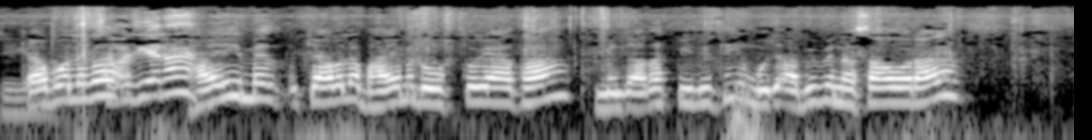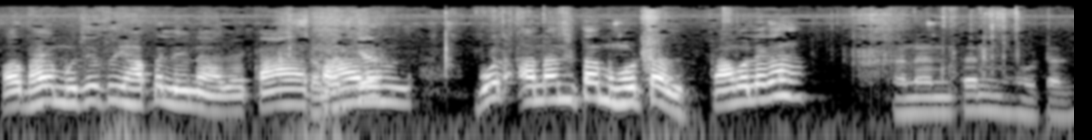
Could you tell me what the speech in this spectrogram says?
क्या बोलेगा? समझ गया ना? भाई मैं क्या बोला? भाई मैं दोस्तों आया था मैं ज़्यादा पी ली थी मुझे अभी भी नशा हो रहा है। और भाई मुझे तो यहाँ पे लेना आ जाए। कहाँ कहाँ बोल अनंतम होटल। कहाँ बोलेगा? अनंतम होटल।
